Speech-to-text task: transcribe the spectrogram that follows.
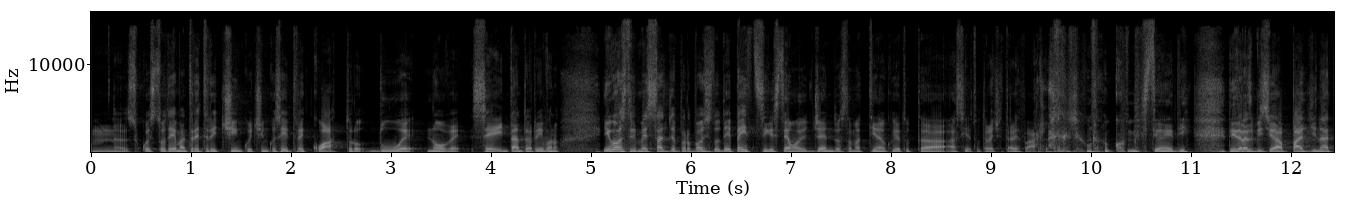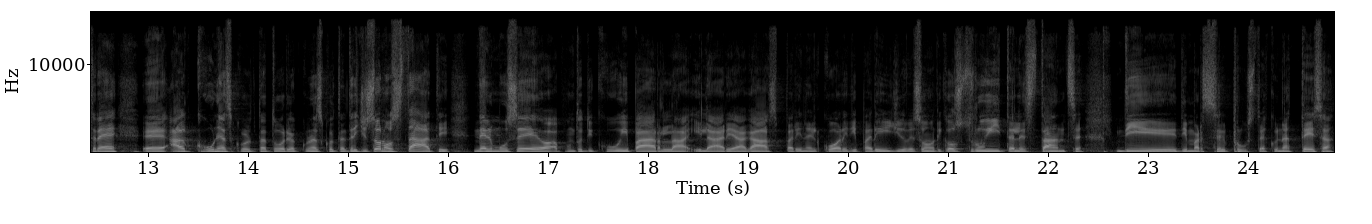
um, su questo tema 335 5634 296. Intanto arrivano i vostri messaggi a proposito dei pezzi che stiamo leggendo stamattina qui a tutta, ah sì, a tutta la città le parla. C'è una commissione di, di trasmissione a pagina 3. Eh, alcuni ascoltatori, alcune ascoltatrici sono stati nel museo appunto di cui parla Ilaria Gaspari nel cuore di Parigi dove sono ricostruite le stanze di, di Marcel Proust. Ecco in attesa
